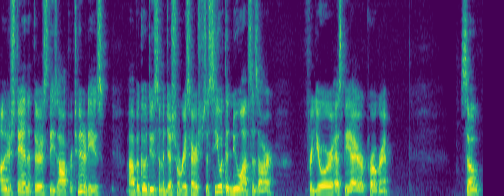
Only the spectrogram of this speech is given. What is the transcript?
understand that there's these opportunities, uh, but go do some additional research to see what the nuances are for your SBIR program. So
